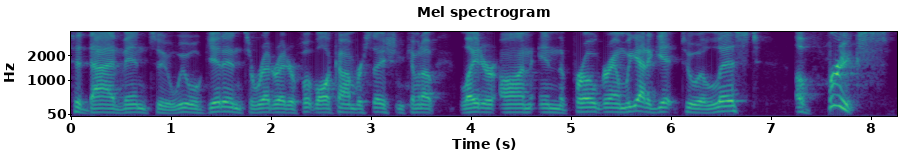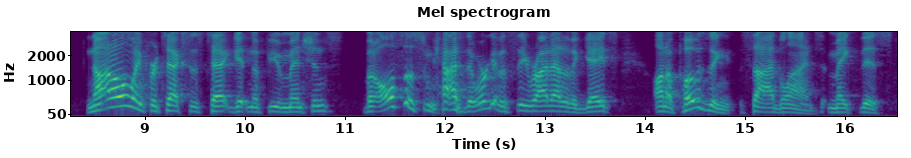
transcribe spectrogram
to dive into. We will get into Red Raider football conversation coming up later on in the program. We got to get to a list of freaks, not only for Texas Tech getting a few mentions, but also some guys that we're going to see right out of the gates on opposing sidelines make this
